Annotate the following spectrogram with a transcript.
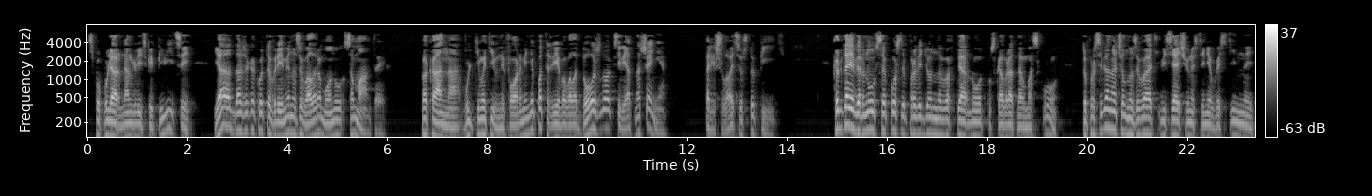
с популярной английской певицей, я даже какое-то время называл Рамону Самантой, пока она в ультимативной форме не потребовала должного к себе отношения. Пришлось уступить. Когда я вернулся после проведенного в пиарну отпуска обратно в Москву, то про себя начал называть висящую на стене в гостиной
